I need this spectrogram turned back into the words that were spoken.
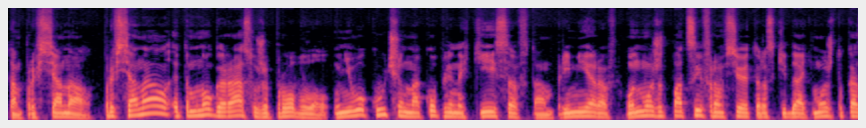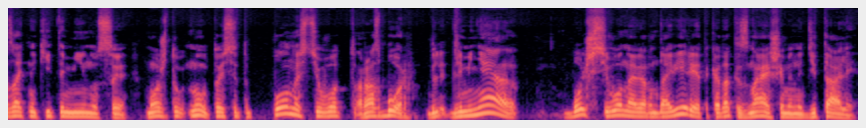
там профессионал. Профессионал это много раз уже пробовал. У него куча накопленных кейсов, там, примеров. Он может по цифрам все это раскидать, может указать на какие-то минусы, может, ну, то есть это полностью вот разбор. Для, для меня больше всего, наверное, доверие это когда ты знаешь именно детали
